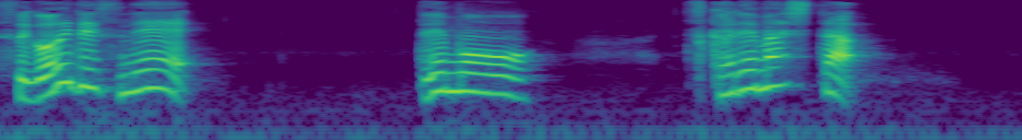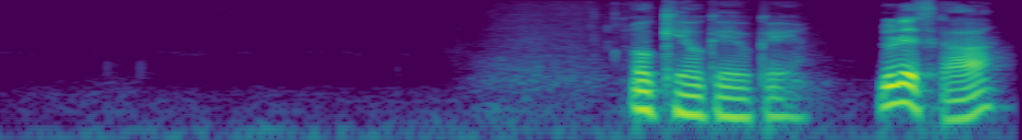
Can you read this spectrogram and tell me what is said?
すごいですね。でも、疲れました。OK, OK, OK. どうですか？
